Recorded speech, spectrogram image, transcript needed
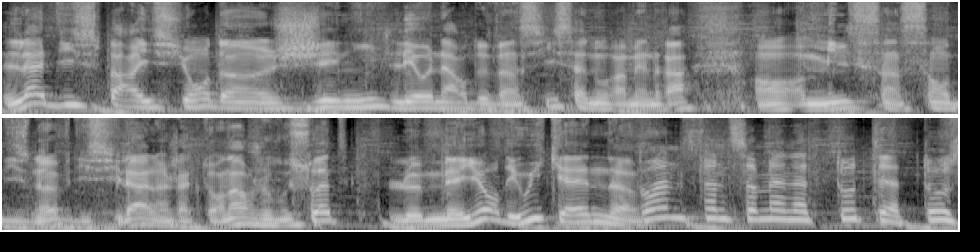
la disparition d'un génie, Léonard de Vinci, ça nous ramènera en 1519. D'ici là, Alain Jacques Tornard, je vous souhaite le meilleur des week-ends. Bonne fin de semaine à toutes et à tous.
